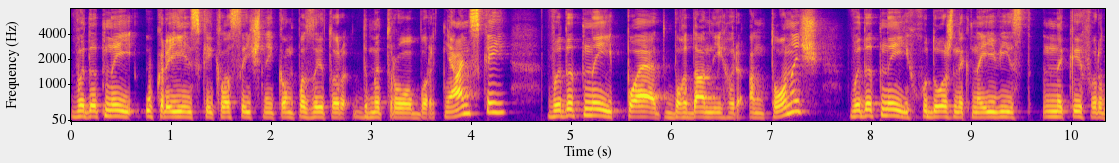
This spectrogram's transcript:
видатний український класичний композитор Дмитро Бортнянський, видатний поет Богдан Ігор Антонич, видатний художник-наївіст Никифор.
